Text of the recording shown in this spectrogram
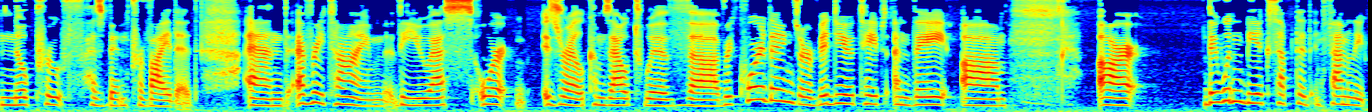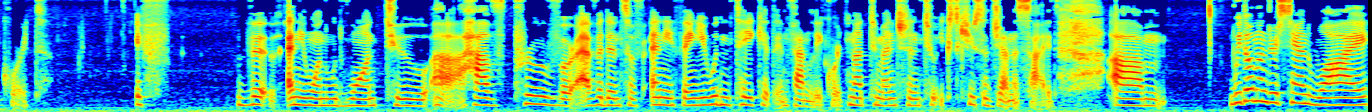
no proof has been provided. And every time the US or Israel comes out with uh, recordings or videotapes and they um, are they wouldn't be accepted in family court if the, anyone would want to uh, have proof or evidence of anything, you wouldn't take it in family court, not to mention to excuse a genocide. Um, we don't understand why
